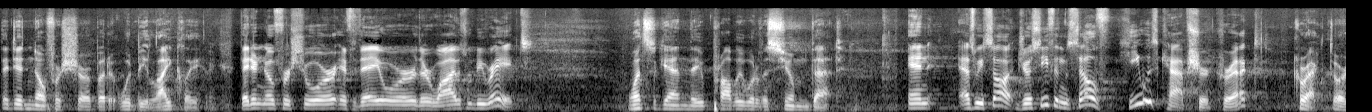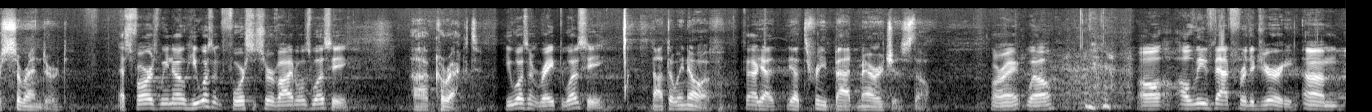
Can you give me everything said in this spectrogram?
They didn't know for sure, but it would be likely. They didn't know for sure if they or their wives would be raped. Once again, they probably would have assumed that. And as we saw, Joseph himself, he was captured, correct? Correct, or surrendered. As far as we know, he wasn't forced to serve idols, was he? Uh, correct. He wasn't raped, was he? Not that we know of. Fact, yeah, yeah, three bad marriages, though. All right, well, I'll, I'll leave that for the jury. Um,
